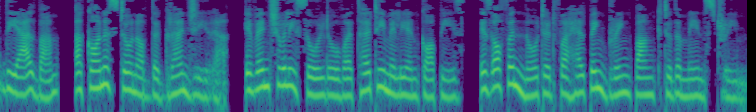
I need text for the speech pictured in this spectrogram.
The album, a cornerstone of the grunge era, eventually sold over 30 million copies, is often noted for helping bring punk to the mainstream.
